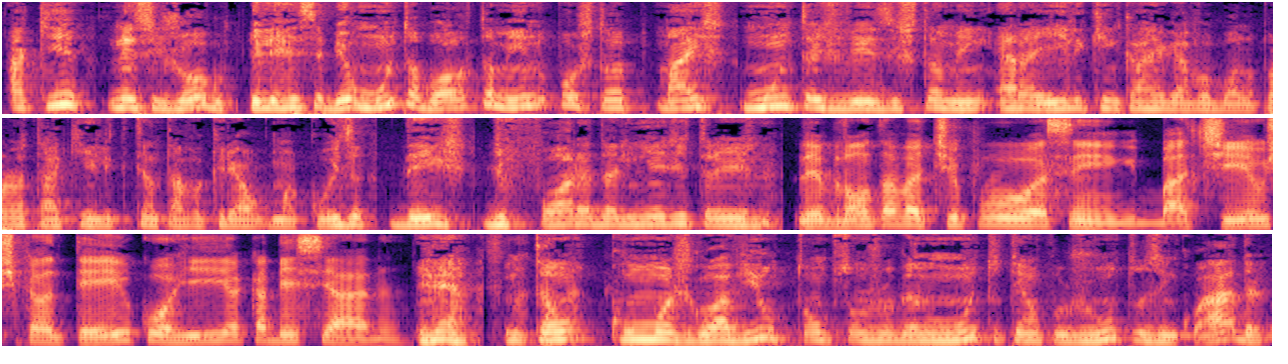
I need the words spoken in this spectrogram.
Aqui, nesse jogo, ele recebeu muita bola também no post-up, mas muitas vezes também era ele quem carregava a bola pro ataque, ele que tentava criar alguma coisa desde fora da linha de três, né? LeBron tava tipo assim, batia o escanteio, corria e ia cabecear, né? É, então com o Mosgov e o Thompson jogando muito tempo juntos em quadra,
